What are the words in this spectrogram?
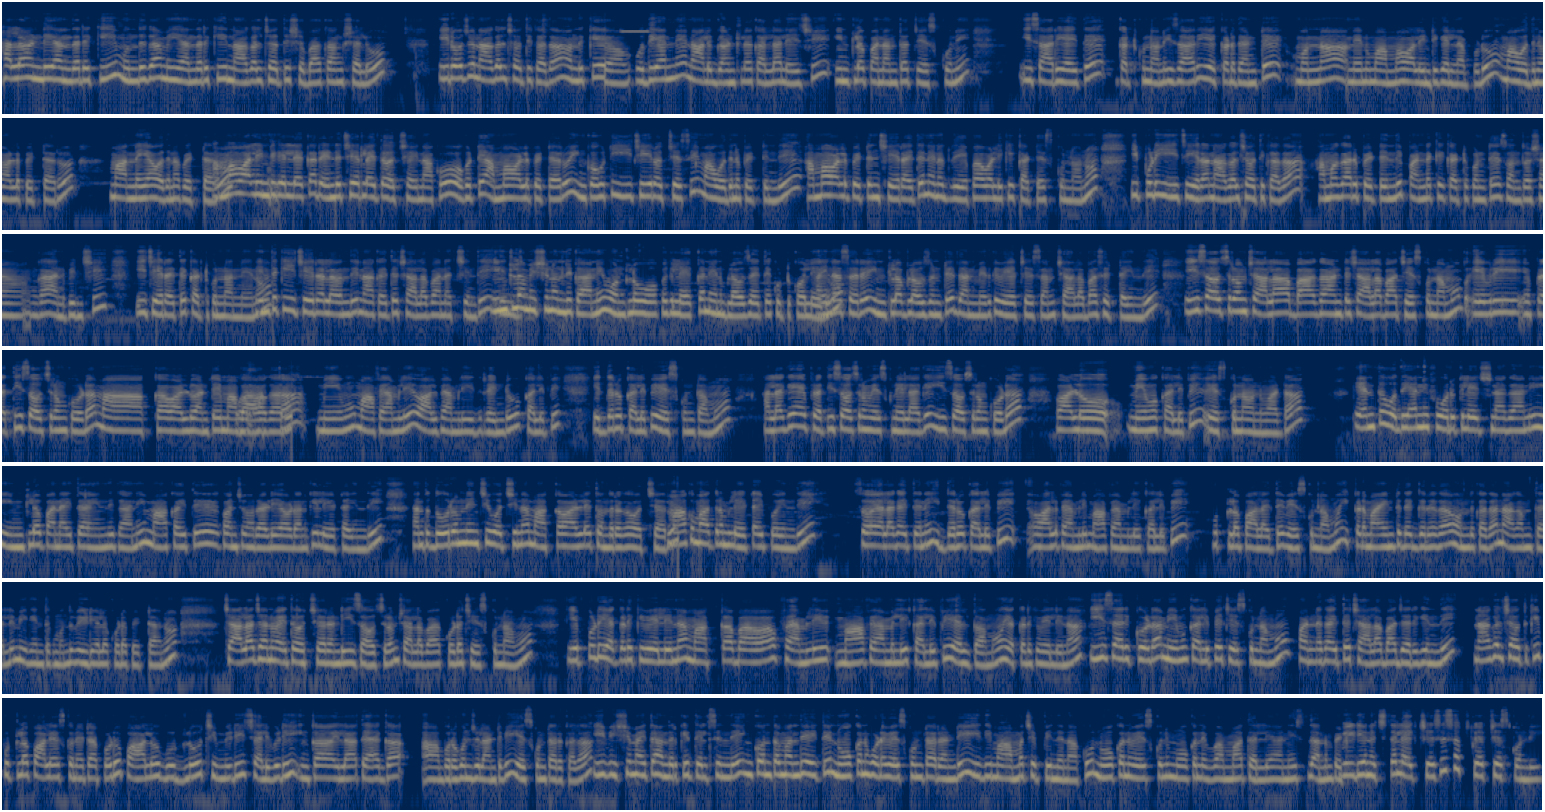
Hello అండి అందరికీ. ముందుగా మీ అందరికీ నాగల చవితి శుభాకాంక్షలు. ఈరోజు నాగల చవితి కదా అందుకే ఉదయాన్నే నాలుగు గంటలకల్లా లేచి ఇంట్లో పని అంతా చేసుకుని ఈ సారీ అయితే కట్టుకున్నాను. ఈ సారీ ఎక్కడదంటే మొన్న నేను మా అమ్మ వాళ్ళ ఇంటికి వెళ్ళినప్పుడు మా వదిన వాళ్ళు పెట్టారు. మా అన్నయ్య వదిన పెట్టారు. అమ్మ వాళ్ళ ఇంటికి వెళ్ళాక రెండు చీరలు అయితే వచ్చాయి నాకు. ఒకటి అమ్మ వాళ్ళు పెట్టారు ఇంకొకటి ఈ చీర వచ్చేసి మా వదిన పెట్టింది. అమ్మ వాళ్ళు పెట్టిన చీర అయితే నేను దీపావళికి కట్టేసుకున్నాను. ఇప్పుడు ఈ చీర నాగల చవితి కదా అమ్మగారు పెట్టింది పండగకి కట్టుకుంటే సంతోషంగా అనిపించి ఈ చీర అయితే కట్టుకున్నాను నేను. ఇంతకీ ఈ చీర ఎలా ఉంది? నాకైతే చాలా బాగా నచ్చింది. ఇంట్లో మిషన్ ఉంది కానీ ఒంట్లో ఓపిక లేక నేను బ్లౌజ్ అయితే కుట్టుకోలేదు. అయినా సరే ఇంట్లో బ్లౌజ్ ఉంటే దాని మీదకి వేర్ చేశాను. చాలా బాగా సెట్ అయింది. ఈ సంవత్సరం చాలా బాగా అంటే చాలా బాగా చేసుకున్నాము. ఎవ్రీ ప్రతి సంవత్సరం కూడా మా అక్క వాళ్ళు అంటే మా బావగారు మేము మా ఫ్యామిలీ వాళ్ళ ఫ్యామిలీ రెండు కలిపి ఇద్దరు కలిపి వేసుకుంటాము. అలాగే ప్రతి సంవత్సరం వేసుకునేలాగే ఈ సంవత్సరం కూడా వాళ్ళు మేము కలిపి వేసుకున్నాం అనమాట ఎంత ఉదయాన్నే ఫోర్కి లేచినా కానీ ఇంట్లో పని అయితే అయింది కానీ మాకైతే కొంచెం రెడీ అవ్వడానికి లేట్ అయింది. అంత దూరం నుంచి వచ్చినా మా అక్క వాళ్ళే తొందరగా వచ్చారు. మాకు మాత్రం లేట్ అయిపోయింది. సో ఎలాగైతేనే ఇద్దరు కలిపి వాళ్ళ ఫ్యామిలీ మా ఫ్యామిలీ కలిపి పుట్లో పాలైతే వేసుకున్నాము. ఇక్కడ మా ఇంటి దగ్గరగా ఉంది కదా నాగమ్మ తల్లి మీకు ఇంతకు ముందు వీడియోలో కూడా పెట్టాను. చాలా జనం అయితే వచ్చారండి ఈ సంవత్సరం చాలా బాగా కూడా చేసుకున్నాము. ఎప్పుడు ఎక్కడికి వెళ్ళినా మా అక్క బావ ఫ్యామిలీ మా ఫ్యామిలీ కలిపి వెళ్తాము ఎక్కడికి వెళ్ళినా. ఈసారి కూడా మేము కలిపే చేసుకున్నాము. పండగ అయితే చాలా బాగా జరిగింది. నాగల చవితికి పుట్లో పాలు వేసుకునేటప్పుడు పాలు గుడ్లు చిమ్మిడి చలివిడి ఇంకా ఇలా తేగ బురగుంజు లాంటివి వేసుకుంటారు కదా. ఈ విషయం అయితే అందరికీ తెలిసిందే. ఇంకొంతమంది అయితే నూకను కూడా వేసుకుంటారండి. ఇది మా అమ్మ చెప్పింది నాకు మోకను వేసుకుని మోకనివ్వమ్మా తల్లి అనేసి దండం పెట్టి వీడియో నచ్చితే లైక్ చేసి సబ్స్క్రైబ్ చేసుకోండి.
